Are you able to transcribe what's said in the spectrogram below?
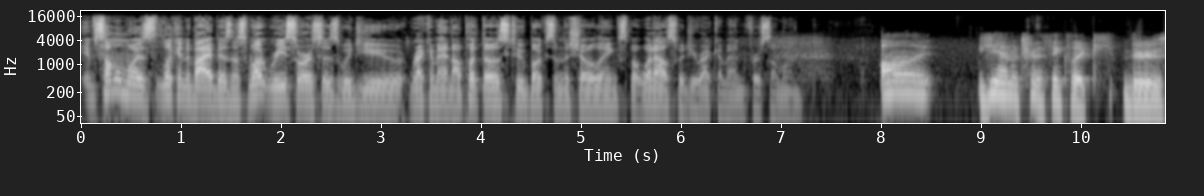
if someone was looking to buy a business, what resources would you recommend? I'll put those two books in the show links, but what else would you recommend for someone? Uh yeah, I'm trying to think like there's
